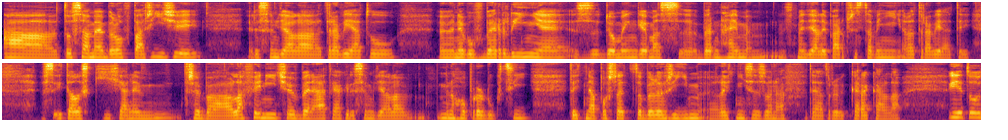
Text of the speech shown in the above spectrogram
A to samé bylo v Paříži, kde jsem dělala Traviatu, nebo v Berlíně s Domingem a s Bernheimem. jsme dělali pár představení La Traviaty z italských, já nevím, třeba La Fenice v Benátkách, kde jsem dělala mnoho produkcí. Teď naposled to byl Řím, letní sezona v teatru Caracalla. Je to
